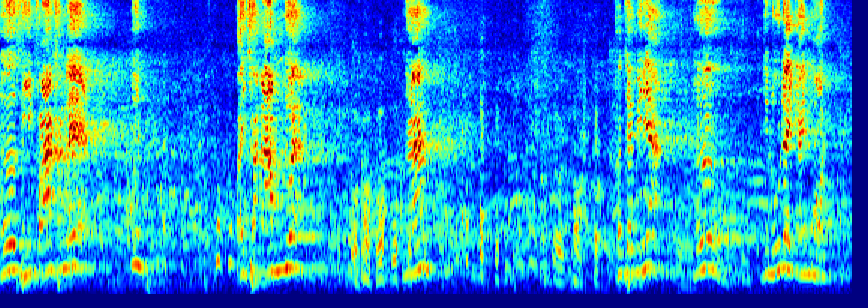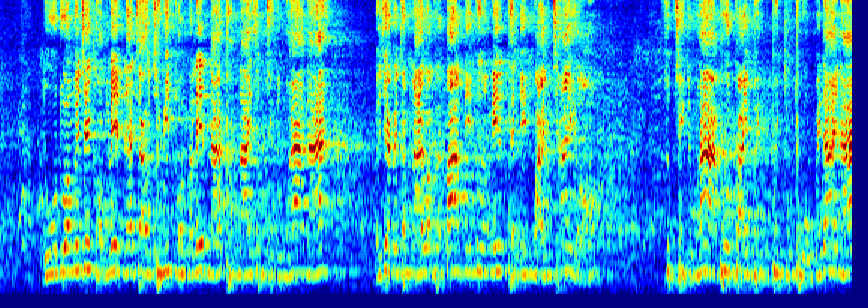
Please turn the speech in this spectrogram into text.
เออสีฟ้าครั้งแรก ไปชะอำด้วย นะเคเข้าใจไหมเนี่ย เออจะรู้ได้ไงหมด ดูดวงไม่ใช่ของเล่นนะจะเอาชีวิตคนมาเล่นนะทำนายสุ่มสี่สุ่มห้านะ ไม่ใช่ไปทำนายว่าบ้านนี้เมืองนี้แผ่นดินไหวมันใช่หรอสุ่มสี่สุ่มห้าพูดไปผิดผิดถูกถูกไม่ได้นะ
